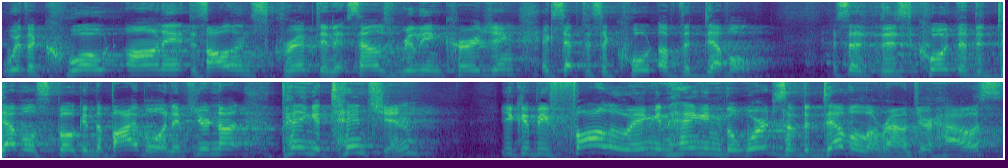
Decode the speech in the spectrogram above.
with a quote on it. It's all in script and it sounds really encouraging, except it's a quote of the devil. It's a, this quote that the devil spoke in the Bible. And if you're not paying attention, you could be following and hanging the words of the devil around your house.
